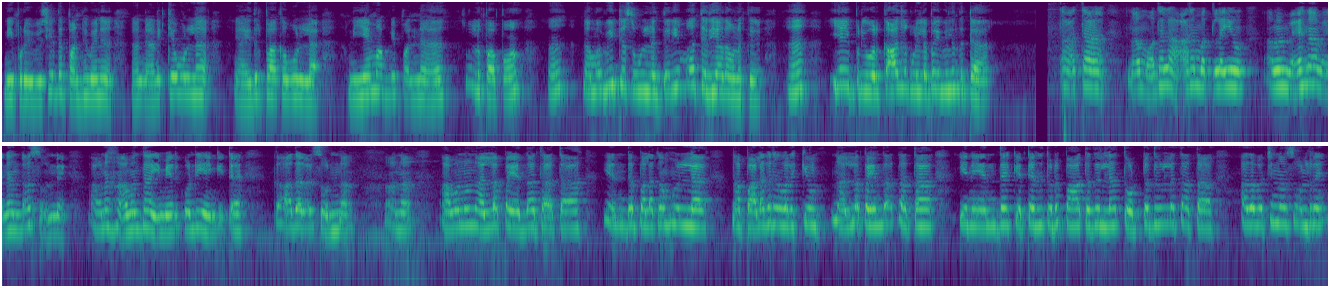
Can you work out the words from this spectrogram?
நீ இப்படி ஒரு விஷயத்த பண்ணுவேன்னு நான் நினைக்கவும் இல்லை. நான் எதிர்பார்க்கவும் இல்லை. நீ ஏமா அப்படி பண்ண? சொல்லு பார்ப்போம் ஆ? நம்ம வீட்டு சூழ்நிலை தெரியுமா? தெரியாத உனக்கு? ஆ? ஏன் இப்படி ஒரு காதல் குழியில் போய் விழுந்துட்ட? தாத்தா நான் முதல்ல ஆரம்பத்துலையும் அவன் வேணாம் வேணாம் தான் சொன்னேன். ஆனால் அவன் தான் மேற்கொண்டு என்கிட்ட காதலை சொன்னான். ஆனால் அவனும் நல்ல பையன் தான் தாத்தா. எந்த பழக்கமும் இல்லை. நான் பழகுற வரைக்கும் நல்ல பையன் தான் தாத்தா. என்னை எந்த கெட்ட எண்ணத்தோட பார்த்ததும் இல்லை தொட்டதும் இல்லை தாத்தா. அதை வச்சு நான் சொல்கிறேன்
